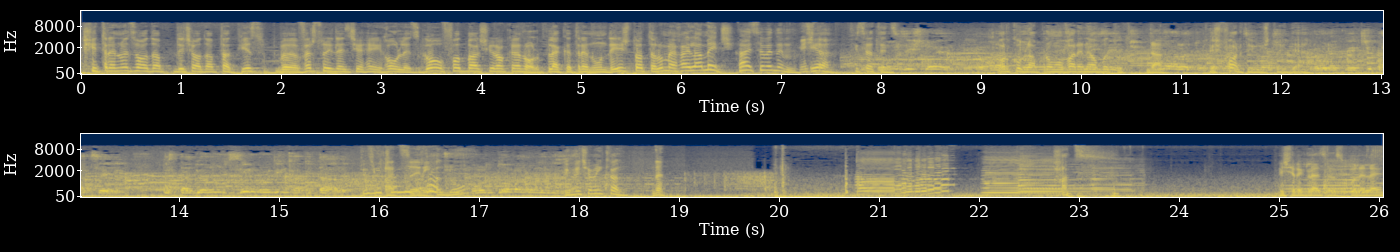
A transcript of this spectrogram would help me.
Și trenulețul au adap- deci au adaptat pies, versurile zice, hey, ho, let's go, fotbal și rock and roll. Pleacă trenul unde ești, toată lumea, hai la meci. Hai să vedem. Mișto. Ia, fiți atenți. Oricum, la promovare ne-au bătut. Da. Deci foarte mișto ideea. Cu echipa țării, stadionul Zimbru din capitală. E un meci amical, nu? Moldova, România. E un meci amical. Da. Haț. Își reglează sculele.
